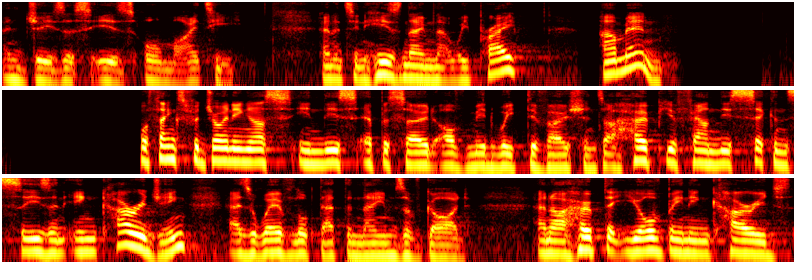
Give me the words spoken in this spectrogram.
and Jesus is Almighty. And it's in His name that we pray. Amen. Well, thanks for joining us in this episode of Midweek Devotions. I hope you found this second season encouraging as we've looked at the names of God. And I hope that you've been encouraged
